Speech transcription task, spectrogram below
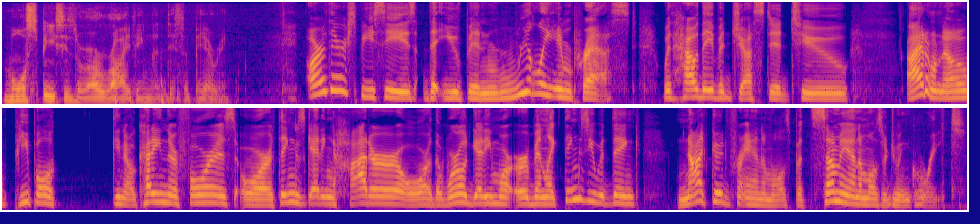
More species are arriving than disappearing. Are there species that you've been really impressed with how they've adjusted to, I don't know, people you know, cutting their forests or things getting hotter or the world getting more urban, like things you would think not good for animals, but some animals are doing great.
